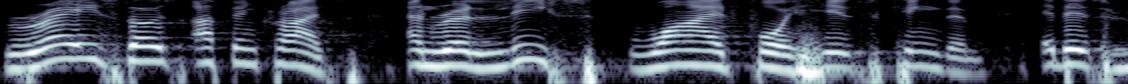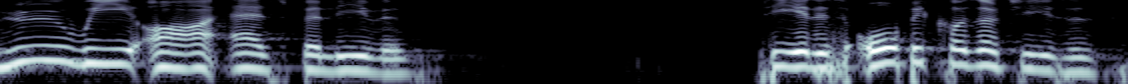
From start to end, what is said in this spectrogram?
raise those up in Christ, and release wide for His kingdom. It is who we are as believers. See, it is all because of Jesus,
